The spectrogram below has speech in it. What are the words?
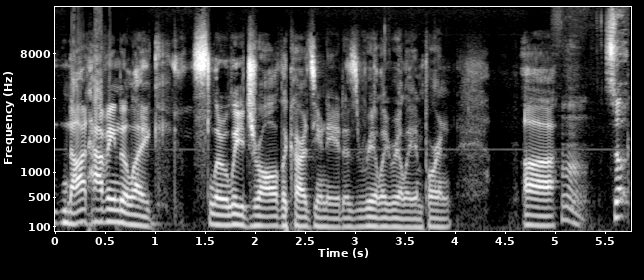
not having to like slowly draw the cards you need is really really important. So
